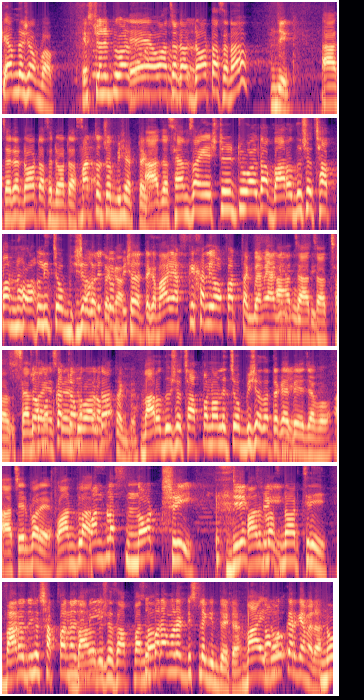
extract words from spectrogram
কেমনে সম্ভব? এস টোয়েন্টি টু এ ও আচ্ছা ডট আছে না? জি। আচ্ছা এটা ডট আছে ডট আছে। মাত্র চব্বিশ হাজার টাকা। আচ্ছা বারো অনলি চব্বিশ হাজার Only টাকা। চব্বিশ হাজার টাকা। ভাই আজকে খালি অফার থাকবে আমি আগে আচ্ছা আচ্ছা আচ্ছা থাকবে। বারো দুশো ছাপ্পান্ন অনলি চব্বিশ হাজার টাকায় পেয়ে যাব। আচ্ছা এরপরে OnePlus OnePlus Nord three direct OnePlus Nord three বারো দুশো ছাপ্পান্ন। 1256 সুপার আমলের ডিসপ্লে কিন্তু এটা। বাই চমৎকার camera no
